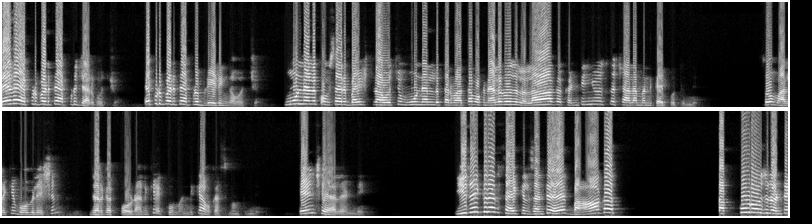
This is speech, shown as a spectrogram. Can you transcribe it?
లేదా ఎప్పుడు పడితే అప్పుడు జరగవచ్చు. ఎప్పుడు పడితే అప్పుడు బ్లీడింగ్ అవ్వచ్చు. మూడు నెలలకు ఒకసారి బహిష్ట రావచ్చు. మూడు నెలల తర్వాత ఒక నెల రోజులు అలాగా కంటిన్యూస్గా చాలా మందికి అయిపోతుంది. సో వాళ్ళకి ఓవిలేషన్ జరగకపోవడానికి ఎక్కువ మందికి అవకాశం ఉంటుంది. ఏం చేయాలండి? ఇర్రెగ్యులర్ సైకిల్స్ అంటే బాగా తక్కువ రోజులు అంటే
